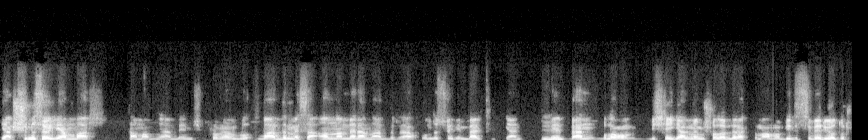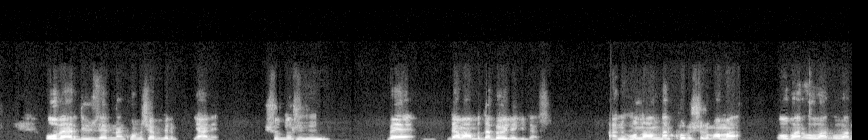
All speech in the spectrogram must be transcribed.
ya şunu söyleyen var. Tamam yani benim için problem vardır mesela anlam veren vardır. Ha, onu da söyleyeyim belki. Yani ve ben bulamam bir şey gelmemiş olabilir aklıma ama birisi veriyordur. O verdiği üzerinden konuşabilirim. Yani şudur Hı hı. ve devamı da böyle gider. Hani Hı hı. onu anlar konuşurum ama o var o var o var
